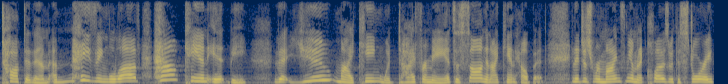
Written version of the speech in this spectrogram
talk to them. Amazing love. How can it be that you, my king, would die for me? It's a song, and I can't help it. And it just reminds me, I'm going to close with a story.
